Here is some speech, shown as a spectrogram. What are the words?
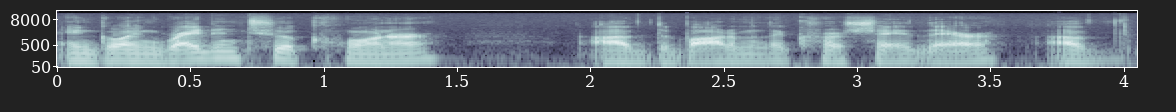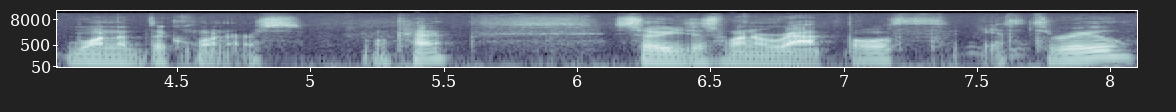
and going right into a corner of the bottom of the crochet there of one of the corners. Okay. So you just want to wrap both through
